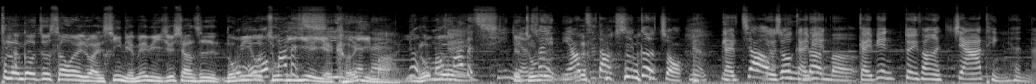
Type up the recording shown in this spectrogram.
不能够就稍微软心一点，maybe 就像是罗密欧朱丽叶也可以嘛，我们花了七年，所以你要 知道是各种比较，有时候改变改变对方的家庭很难，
